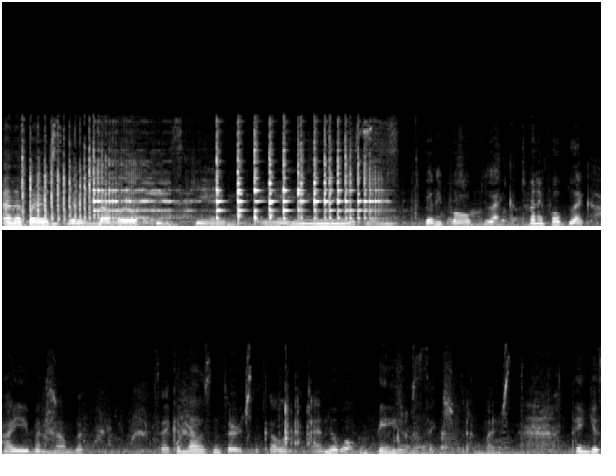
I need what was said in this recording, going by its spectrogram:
and the best winning number of this game is 24 black. 24 black high even number. Second house and third column and B section numbers. Thank you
